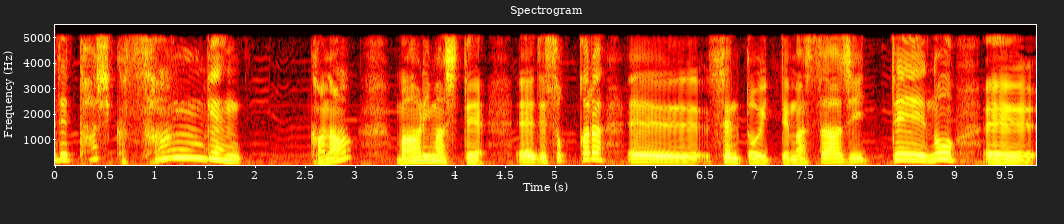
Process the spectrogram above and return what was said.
で確か3軒かな？回りまして、えーでそこから、えー銭湯行ってマッサージ行っての、えー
